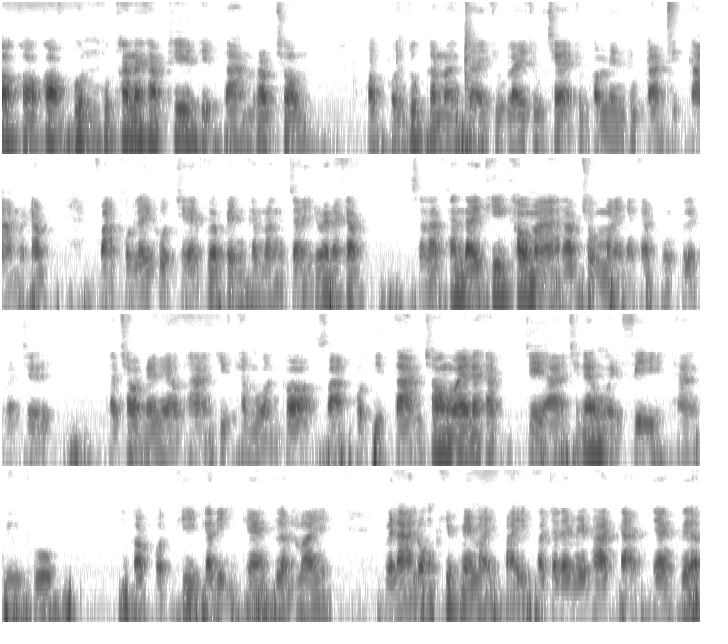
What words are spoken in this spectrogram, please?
ก็ขอขอบคุณทุกท่านนะครับที่ติดตามรับชม ขอบคุณทุกกำลังใจทุกไลค์ทุกแชร์ทุกคอมเมนต์ทุกการติดตามนะครับ ฝากกดไลค์กดแชร์เพื่อเป็นกำลังใจด้วยนะครับสำหรับท่านใดที่เข้ามารับชมใหม่นะครับเพิ่งเปิดมาเจอ ถ้าชอบในแนวทางคิดคำนวณก็ฝากกดติดตามช่องไว้นะครับ JR Channel หวยฟรีทาง YouTube แล้วก็กดที่กระดิ่งแจ้งเตือนไว้ เวลาลงคลิปใหม่ๆไป ก็จะได้ไม่พลาดการแจ้งเตือน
